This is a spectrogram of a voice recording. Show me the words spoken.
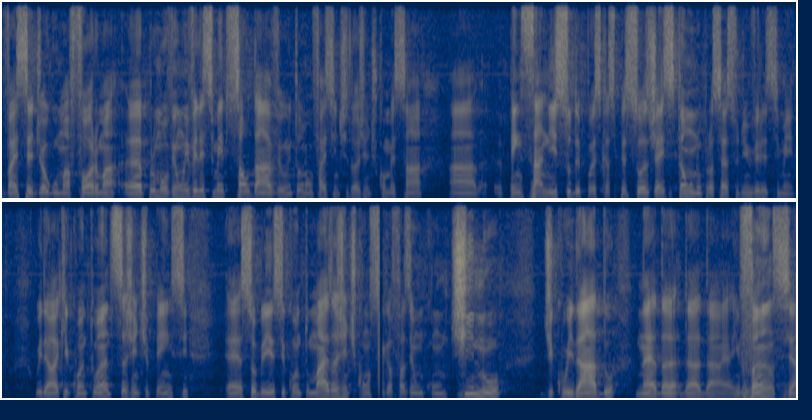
vai ser, de alguma forma, uh, promover um envelhecimento saudável. Então, não faz sentido a gente começar a pensar nisso depois que as pessoas já estão no processo de envelhecimento. O ideal é que, quanto antes a gente pense é, sobre isso, e quanto mais a gente consiga fazer um contínuo de cuidado né, da, da, da infância,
